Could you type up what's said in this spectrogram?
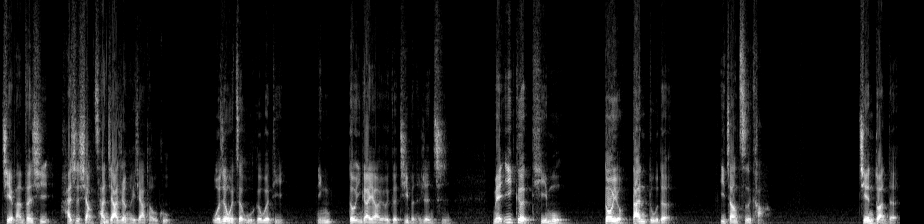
解盘分析，还是想参加任何一家投顾，我认为这五个问题您都应该要有一个基本的认知。每一个题目都有单独的一张字卡，简短的。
